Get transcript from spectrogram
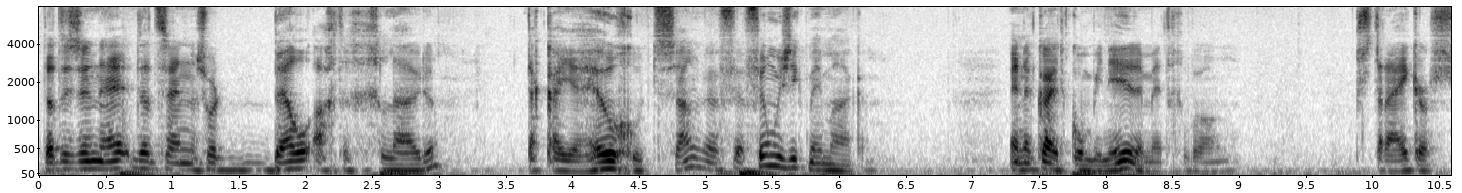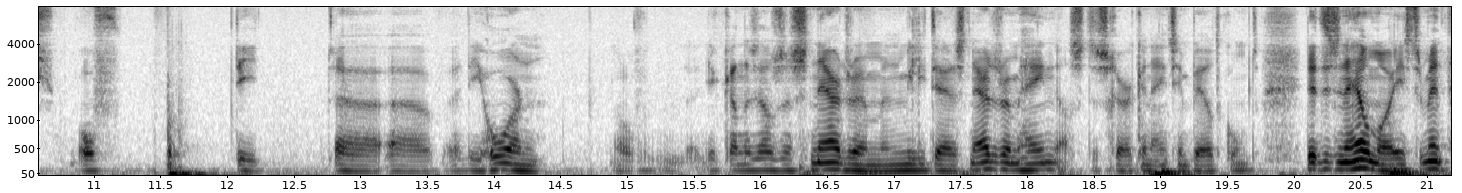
Dat, is een, dat zijn een soort belachtige geluiden. Daar kan je heel goed zang, veel muziek mee maken. En dan kan je het combineren met gewoon strijkers of die, uh, uh, die hoorn. Of je kan er zelfs een snare drum, een militaire snare drum heen als de schurk ineens in beeld komt. Dit is een heel mooi instrument.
